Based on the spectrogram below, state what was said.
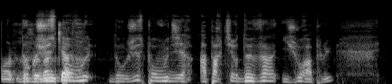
Bon, le Donc juste, pour 24. vous, donc juste pour vous dire, à partir de 20, il jouera plus.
